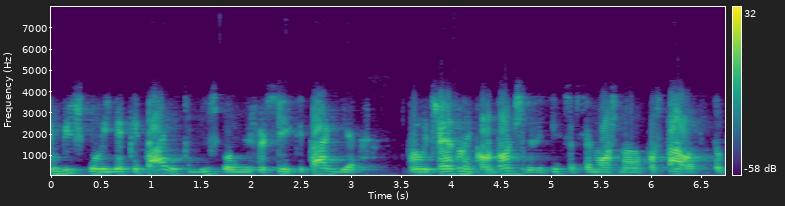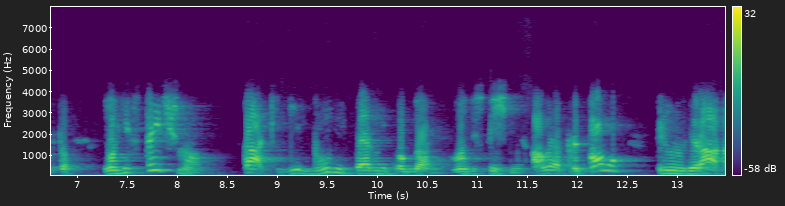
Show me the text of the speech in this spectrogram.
Тим більше, коли є Китай, тим більше, коли між Росією і Китаєм є величезний кордон, через який це все можна поставити. Тобто логістично так, є будуть певні проблеми логістичні, але при тому тріумвірат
